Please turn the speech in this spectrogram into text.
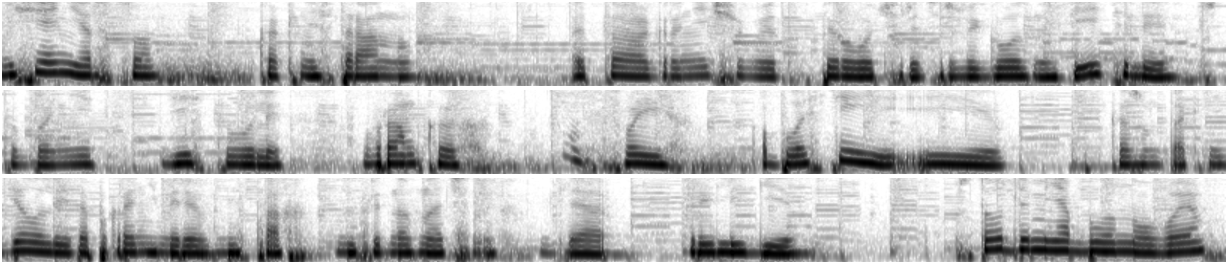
миссионерство, как ни странно, это ограничивает в первую очередь религиозных деятелей, чтобы они действовали в рамках своих областей и, скажем так, не делали это, по крайней мере, в местах, не предназначенных для религии. Что для меня было новое –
